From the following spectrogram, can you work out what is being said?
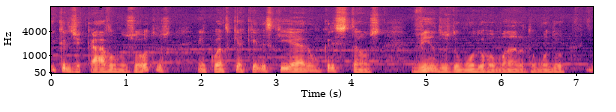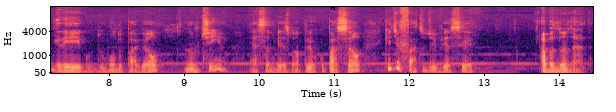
e criticavam os outros enquanto que aqueles que eram cristãos, vindos do mundo romano, do mundo grego, do mundo pagão, não tinham essa mesma preocupação que de fato devia ser abandonada.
